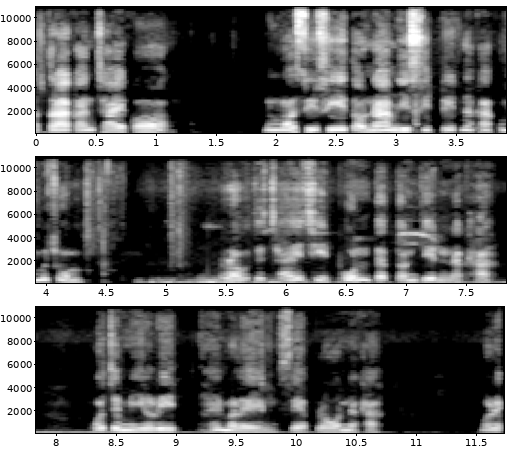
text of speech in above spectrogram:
อัตราการใช้ก็หนึ่งร้อยซีซีต่อน้ำยี่สิบลิตรนะคะ คุณผู้ชม เราจะใช้ฉีดพ่นแต่ตอนเย็นนะคะ เพราะจะมีฤทธิ์ให้แมลงแสบร้อนนะคะแมแมล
